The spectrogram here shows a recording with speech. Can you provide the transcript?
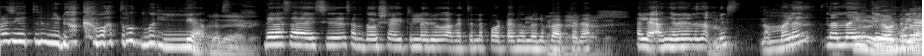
ഞങ്ങളുടെ ജീവിതത്തിൽ വീഡിയോ ഒക്കെ മാത്രം ഒന്നും ഇല്ല അതെ അതെ ദൈവം സഹായിച്ച് സന്തോഷമായിട്ടുള്ളൊരു അങ്ങനെ തന്നെ പോട്ടെ എന്നുള്ളൊരു പ്രാർത്ഥന. അല്ലെ അങ്ങനെയാണ് മീൻസ് നമ്മൾ നന്നായിരിക്കണോണ്ടല്ലേ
